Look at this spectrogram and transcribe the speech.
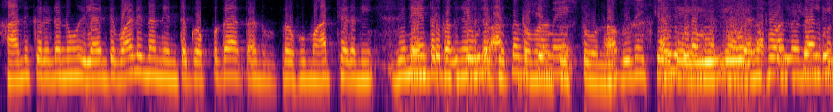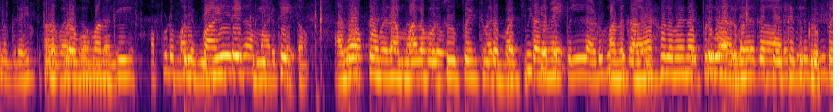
హానికరుడను ఇలాంటి వాడిని నన్ను ఎంత గొప్పగా తను ప్రభు మార్చాడని చూస్తూ ఉన్నాం ప్రభు మనకి. అవ్యక్తమైన మనము చూపించడం మంచితనమే మనకు. అనర్హులమైనప్పుడు చేసేది కృపే.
